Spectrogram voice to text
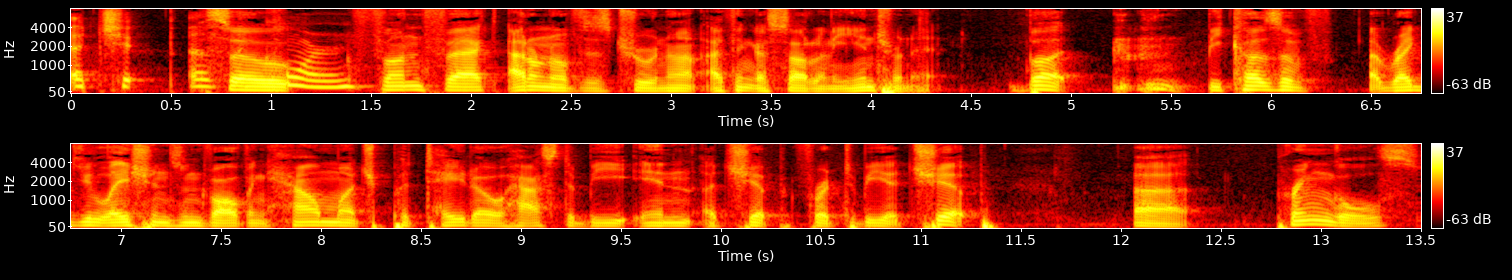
A chip of So, corn. fun fact: I don't know if this is true or not. I think I saw it on the internet, but because of uh, regulations involving how much potato has to be in a chip for it to be a chip, uh, Pringles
